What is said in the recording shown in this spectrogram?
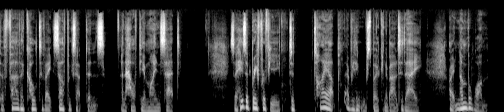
that further cultivates self acceptance and healthier mindset. So here's a brief review to tie up everything we've spoken about today. Right, number one,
